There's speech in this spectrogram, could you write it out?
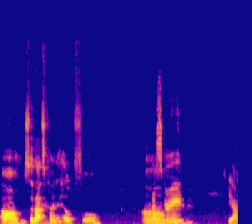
Um, so that's kind of helpful. That's great. Yeah.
